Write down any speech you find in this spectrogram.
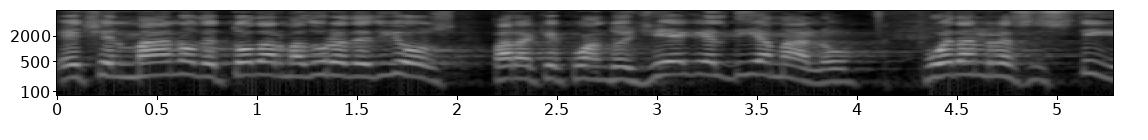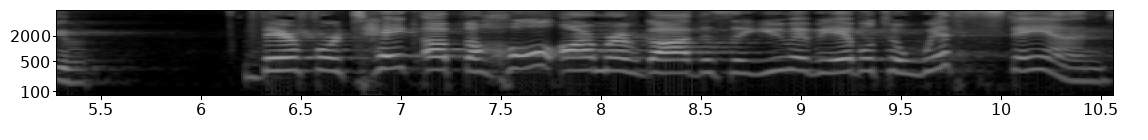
echen mano de toda armadura de Dios para que cuando llegue el día malo puedan resistir Therefore, take up the whole armor of God so that you may be able to withstand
